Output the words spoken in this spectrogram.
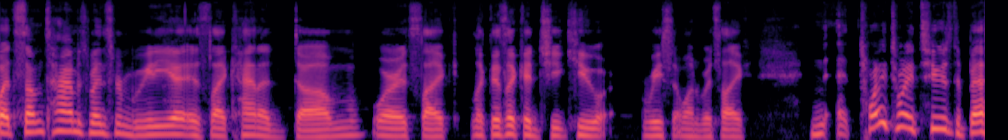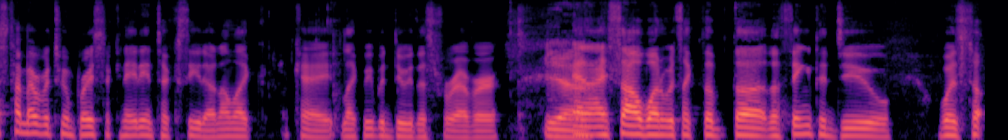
but sometimes menswear media is like kind of dumb where it's like like there's like a gq recent one where it's like eh, 2022 is the best time ever to embrace the canadian tuxedo and i'm like okay like we've been doing this forever yeah. and i saw one where it's like the, the the thing to do was to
